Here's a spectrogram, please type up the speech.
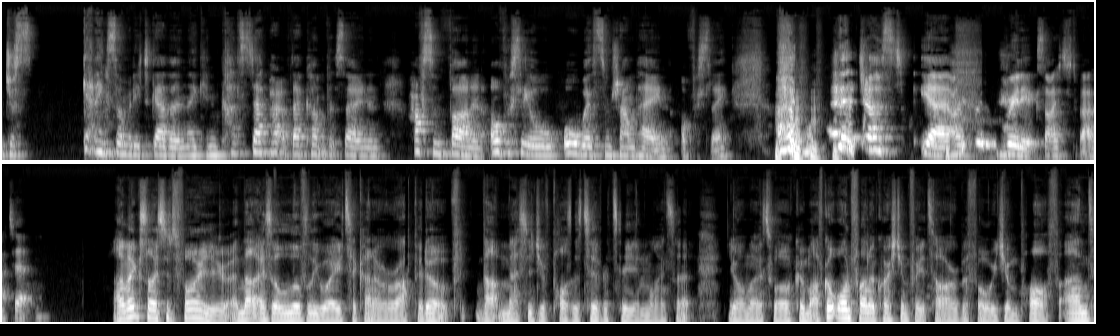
Just getting somebody together and they can step out of their comfort zone and have some fun and obviously all, all with some champagne obviously um, and it just yeah i'm really excited about it I'm excited for you. And that is a lovely way to kind of wrap it up that message of positivity and mindset. You're most welcome. I've got one final question for you, Tara, before we jump off. And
